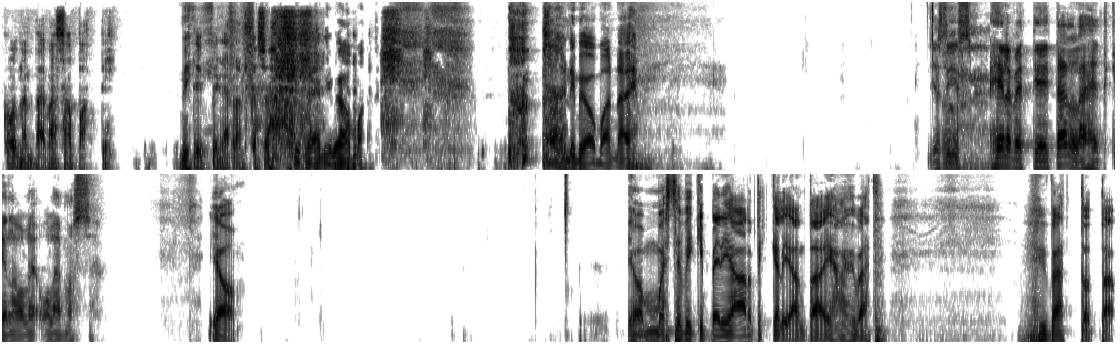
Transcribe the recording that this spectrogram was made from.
kolmen päivän sapatti Niin. tyyppinen ratkaisu. Kyllä, nimenomaan. nimenomaan näin. Ja siis helvetti ei tällä hetkellä ole olemassa. Joo. Joo, mun mielestä se Wikipedia-artikkeli antaa ihan hyvät, hyvät tota,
